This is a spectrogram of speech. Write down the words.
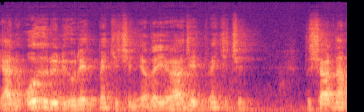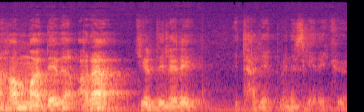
Yani o ürünü üretmek için ya da ihraç etmek için dışarıdan ham madde ve ara girdileri ithal etmeniz gerekiyor.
